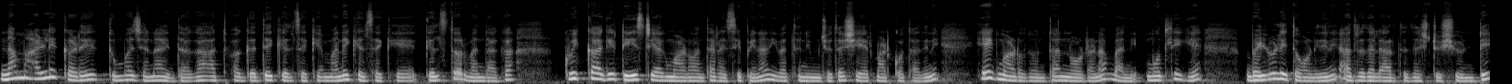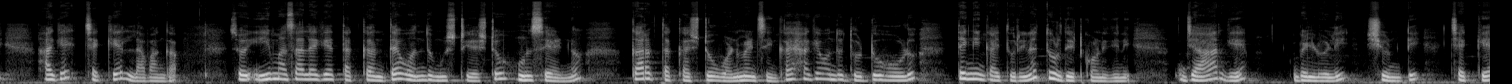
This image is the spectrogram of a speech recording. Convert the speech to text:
ನಮ್ಮ ಹಳ್ಳಿ ಕಡೆ ತುಂಬ ಜನ ಇದ್ದಾಗ ಅಥವಾ ಗದ್ದೆ ಕೆಲಸಕ್ಕೆ, ಮನೆ ಕೆಲಸಕ್ಕೆ ಕೆಲಸದವ್ರು ಬಂದಾಗ ಕ್ವಿಕ್ಕಾಗಿ ಟೇಸ್ಟಿಯಾಗಿ ಮಾಡುವಂಥ ರೆಸಿಪಿನ ಇವತ್ತು ನಿಮ್ಮ ಜೊತೆ ಶೇರ್ ಮಾಡ್ಕೋತಾ ಇದ್ದೀನಿ ಹೇಗೆ ಮಾಡೋದು ಅಂತ ನೋಡೋಣ, ಬನ್ನಿ. ಮೊದಲಿಗೆ ಬೆಳ್ಳುಳ್ಳಿ ತೊಗೊಂಡಿದ್ದೀನಿ ಅದರದಲ್ಲಿ ಅರ್ಧದಷ್ಟು ಶುಂಠಿ, ಹಾಗೆ ಚಕ್ಕೆ, ಲವಂಗ. ಸೊ ಈ ಮಸಾಲೆಗೆ ತಕ್ಕಂತೆ ಒಂದು ಮುಷ್ಟಿಯಷ್ಟು ಹುಣಸೆ ಹಣ್ಣು, ಖಾರಕ್ಕೆ ತಕ್ಕಷ್ಟು ಒಣಮೆಣಸಿನ್ಕಾಯಿ, ಹಾಗೆ ಒಂದು ದೊಡ್ಡ ಹೋಳು ತೆಂಗಿನಕಾಯಿ ತುರಿನ ತುರಿದಿಟ್ಕೊಂಡಿದ್ದೀನಿ ಜಾರ್ಗೆ ಬೆಳ್ಳುಳ್ಳಿ, ಶುಂಠಿ, ಚಕ್ಕೆ,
